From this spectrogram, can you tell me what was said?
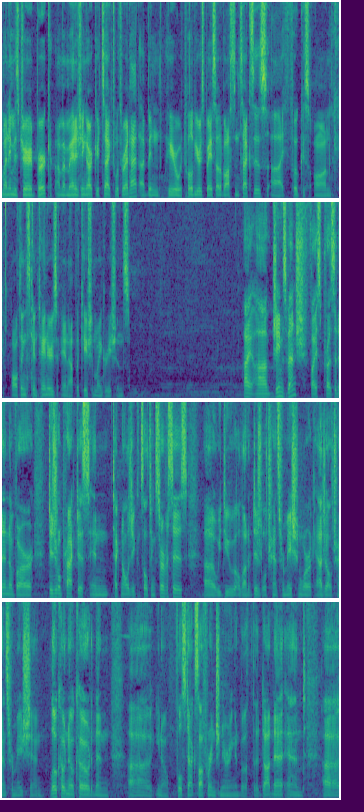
My name is Jared Burke. I'm a managing architect with Red Hat. I've been here with 12 years based out of Austin, Texas. I focus on all things containers and application migrations. Hi, um, James Bench, Vice President of our digital practice in technology consulting services. Uh, we do a lot of digital transformation work, agile transformation, low code, no code, and then uh, you know full stack software engineering in both the .NET and uh,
